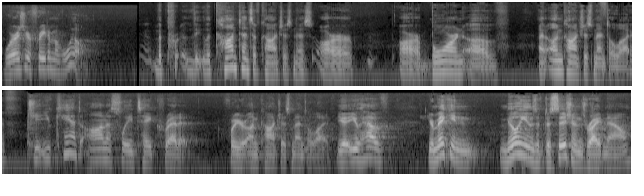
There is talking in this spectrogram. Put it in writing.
where's your freedom of will? The, the, the contents of consciousness are, are born of an unconscious mental life. You, you can't honestly take credit for your unconscious mental life. You, you have, you're making millions of decisions right now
